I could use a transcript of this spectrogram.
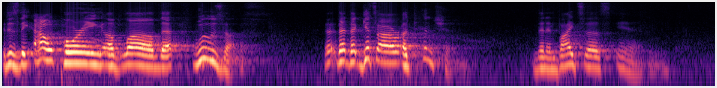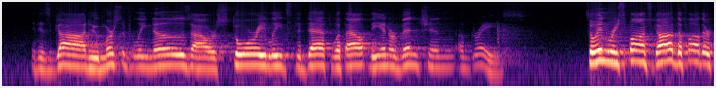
It is the outpouring of love that woos us, that, that gets our attention, then invites us in. It is God who mercifully knows our story leads to death without the intervention of grace. So, in response, God the Father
